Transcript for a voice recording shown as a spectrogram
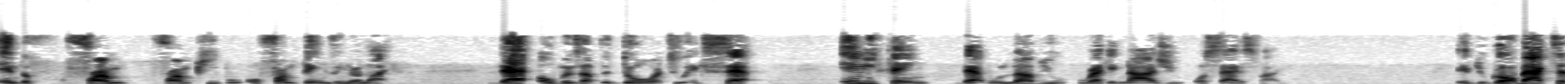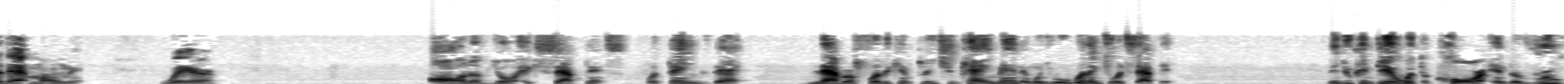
in the from from people or from things in your life. That opens up the door to accept anything that will love you, recognize you, or satisfy you. If you go back to that moment where all of your acceptance for things that never fully complete you came in and when you were willing to accept it, then you can deal with the core and the root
